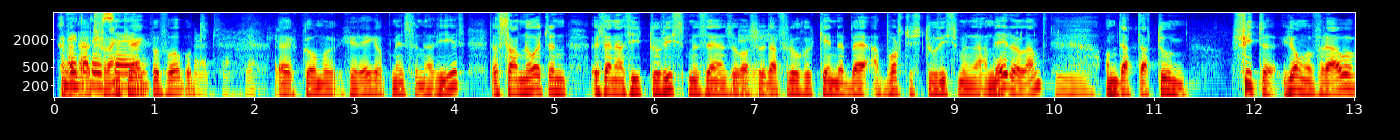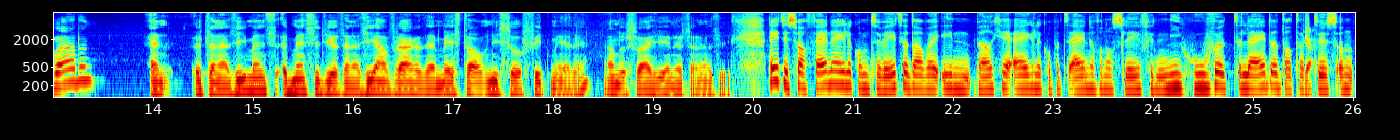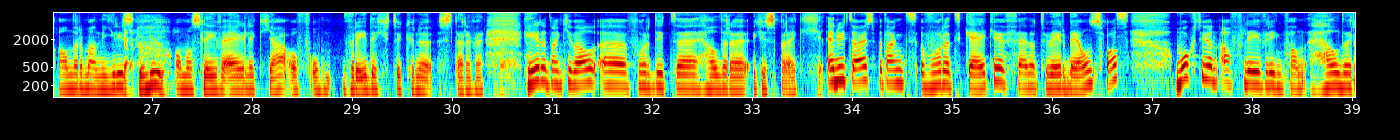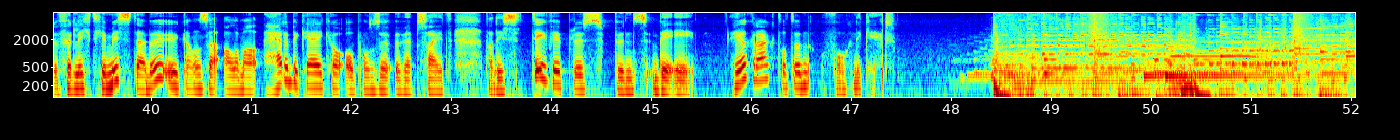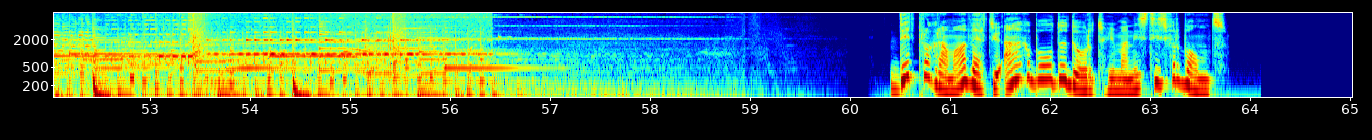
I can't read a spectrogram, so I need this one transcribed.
En nee, vanuit is, Frankrijk uh... bijvoorbeeld vanuit Frankrijk, uh, komen geregeld mensen naar hier. Dat zal nooit een euthanasie-toerisme zijn zoals nee. we dat vroeger kenden bij abortustoerisme naar Nederland. Mm-hmm. Omdat dat toen fitte jonge vrouwen waren. En euthanasie mensen, mensen die euthanasie aanvragen zijn meestal niet zo fit meer. Hè? Anders vraag je geen euthanasie. Nee, het is wel fijn eigenlijk om te weten dat we in België eigenlijk op het einde van ons leven niet hoeven te lijden. Dat er ja. dus een andere manier is ja, om ons leven eigenlijk, ja, of om vredig te kunnen sterven. Heren, dankjewel uh, voor dit uh, heldere gesprek. En u thuis bedankt voor het kijken. Fijn dat u weer bij ons was. Mocht u een aflevering van Helder Verlicht gemist hebben, u kan ze allemaal herbekijken op onze website. Dat is Heel graag tot een volgende keer. Dit programma werd u aangeboden door het Humanistisch Verbond.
